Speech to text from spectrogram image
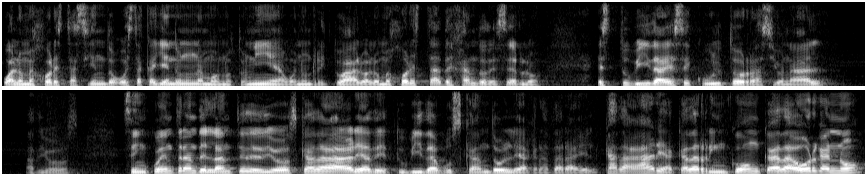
o a lo mejor está haciendo o está cayendo en una monotonía o en un ritual, o a lo mejor está dejando de serlo. ¿Es tu vida ese culto racional a Dios? ¿Se encuentran delante de Dios cada área de tu vida buscándole agradar a Él? Cada área, cada rincón, cada órgano,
